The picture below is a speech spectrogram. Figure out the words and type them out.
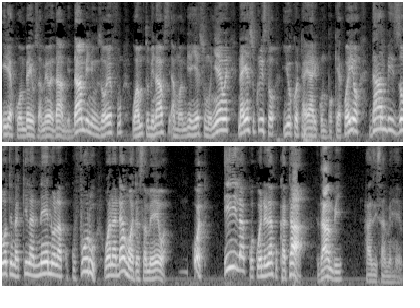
ili akuombee usamewe dhambi. Dhambi ni uzoefu wa mtu binafsi amwambie yesu mwenyewe na yesu kristo yuko tayari kumpokea. Kwa hiyo dhambi zote na kila neno la kukufuru wanadamu watasamehewa. Ila kwa kuendelea kukataa dhambi hazisamehewi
